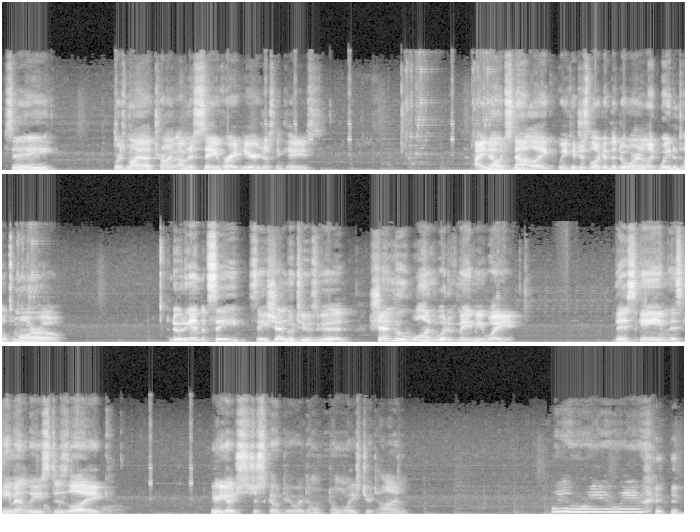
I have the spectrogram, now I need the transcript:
See? Where's my uh, triangle? I'm gonna save right here just in case. I know it's not like we could just look at the door and like wait until tomorrow. Do it again, but see? See, Shenmue 2 is good. Shenmue 1 would have made me wait. This game, this game at least is like here you go, just just go do it. Don't don't waste your time. Woo, woo, woo.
